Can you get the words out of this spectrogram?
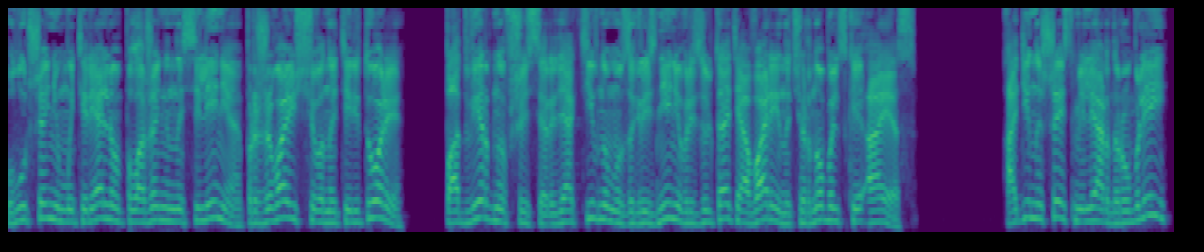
улучшению материального положения населения, проживающего на территории, подвергнувшийся радиоактивному загрязнению в результате аварии на Чернобыльской АЭС. 1,6 миллиарда рублей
